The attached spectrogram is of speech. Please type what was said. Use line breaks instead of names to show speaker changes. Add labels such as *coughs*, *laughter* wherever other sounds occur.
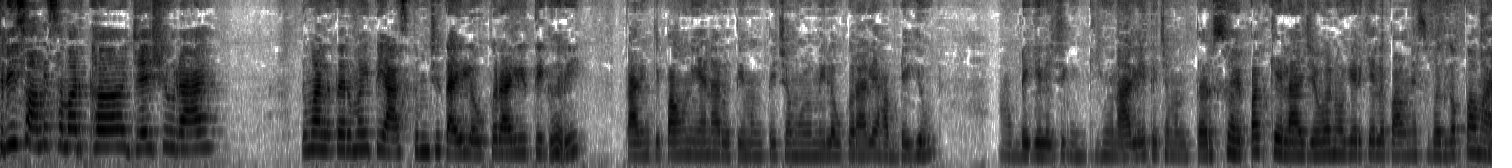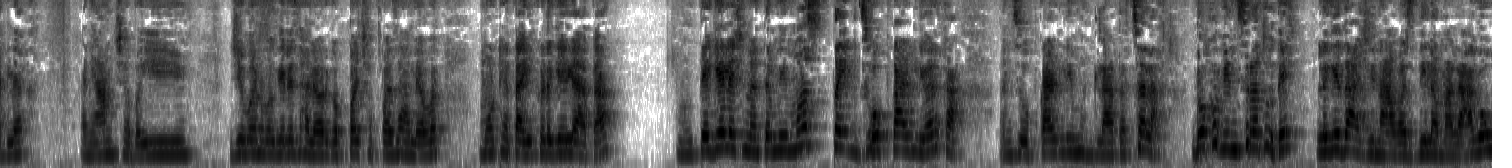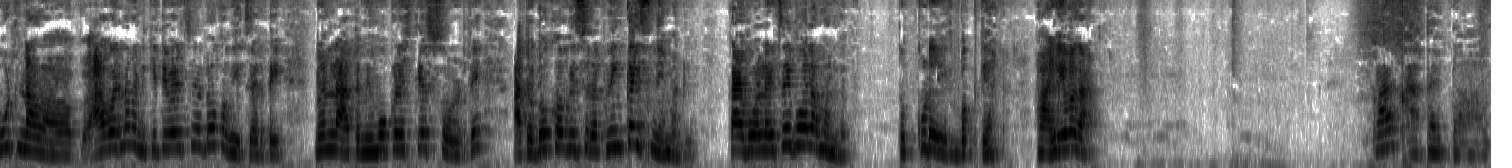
श्री स्वामी समर्थ जय शिवराय. तुम्हाला तर माहिती आज तुमची ताई लवकर आली होती घरी. कारण की पाहुणे येणार होते मग त्याच्यामुळे मी लवकर आले हाफडे घेऊन. हाफडे गेल्याचे गेल्याची घेऊन आले त्याच्यानंतर स्वयंपाक केला जेवण वगैरे केलं पाहुण्यासोबत गप्पा मारल्या. आणि आमच्या बाई जेवण वगैरे झाल्यावर गप्पा छप्पा झाल्यावर मोठ्या ताईकडे गेल्या आता. मग ते गेल्याच्यानंतर मी मस्त एक झोप काढली बरं का. आणि झोप काढली म्हटलं आता चला. डोकं विंचरत होते. लगेच आजीनं आवाज दिला मला. अगं उठ ना आवर ना म्हणे किती वेळच डोकं विचारते. म्हणलं आता मी मोकळेच केस सोडते. आता डोकं विसरत नाही काहीच नाही म्हटलं. काय बोलायचंय बोला म्हणलं. तर कुठे बघते. हा हे बघा. काय खाताय बाग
